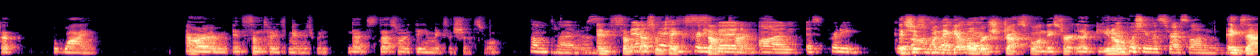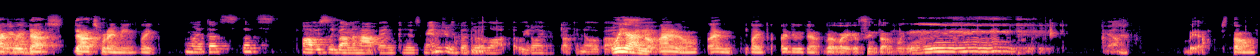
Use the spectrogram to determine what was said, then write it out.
that why, or um, and sometimes management. That's that's the only thing that makes it stressful, sometimes. and some that's what Management takes is pretty sometimes. good on. It's pretty. Good it's just when the they get over stressful and they start like you know And know pushing the stress on. exactly Yeah. that's that's what I mean like. Like that's that's obviously bound to happen because managers go through a lot that we don't even fucking know about. Well, yeah, I know, I know, and like I do that, but like at the same time, like, mm. Yeah. But yeah, so,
